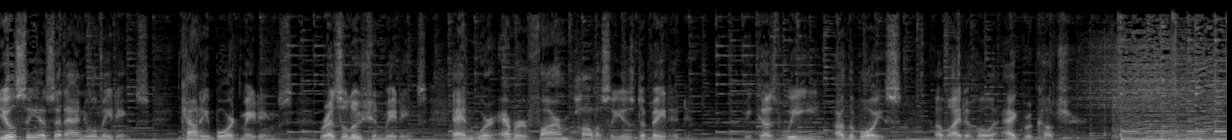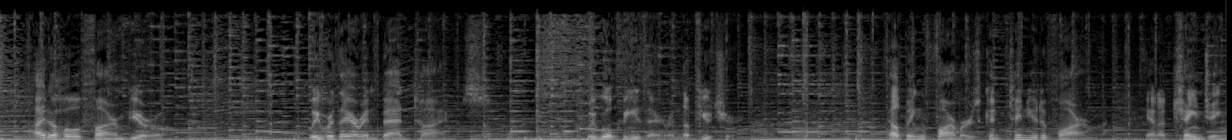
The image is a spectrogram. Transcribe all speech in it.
You'll see us at annual meetings, county board meetings, resolution meetings, and wherever farm policy is debated, because we are the voice of Idaho agriculture. Idaho Farm Bureau. We were there in bad times. We will be there in the future, helping farmers continue to farm in a changing,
